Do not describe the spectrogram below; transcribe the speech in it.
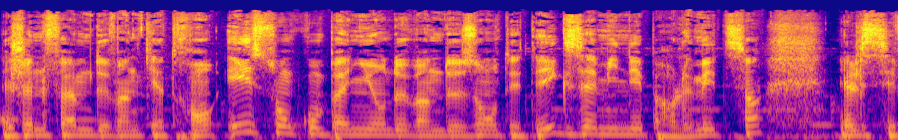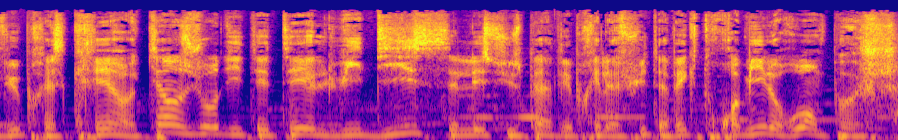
La jeune femme de 24 ans et son compagnon de 22 ans ont été examinés par le médecin. Elle s'est vue prescrire 15 jours d'ITT, lui 10. Les suspects avaient pris la fuite avec 3000 euros en poche.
